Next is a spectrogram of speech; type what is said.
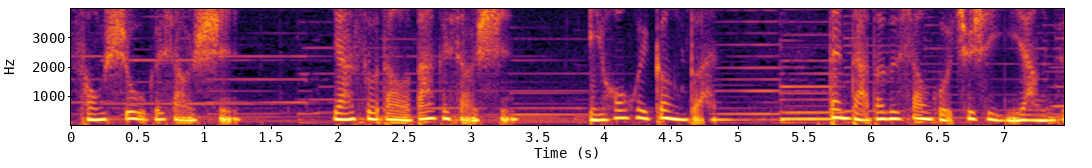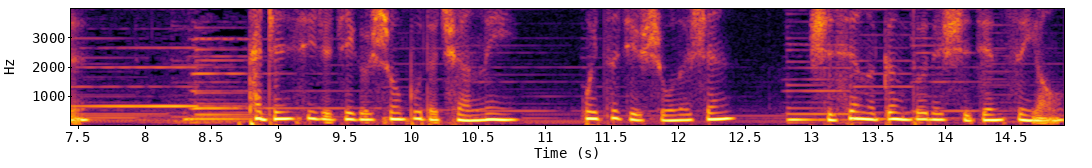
从十五个小时压缩到了八个小时，以后会更短，但达到的效果却是一样的。她珍惜着这个说不的权利，为自己赎了身。实现了更多的时间自由。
